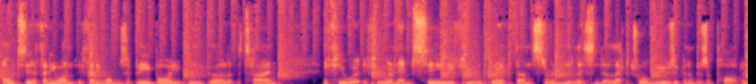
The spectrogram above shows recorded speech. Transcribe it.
I would say if anyone if anyone was a b boy, a b girl at the time, if you were if you were an MC, if you were a break dancer and you listened to electro music and it was a part of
